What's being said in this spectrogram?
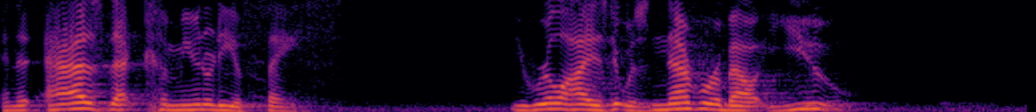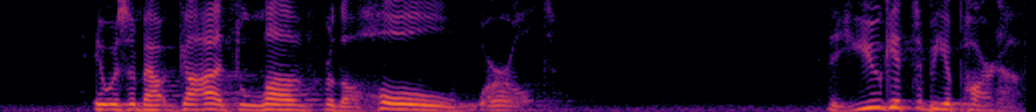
And that as that community of faith, you realized it was never about you. It was about God's love for the whole world that you get to be a part of,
